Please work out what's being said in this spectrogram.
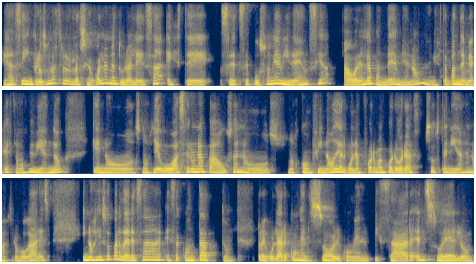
es así. Incluso nuestra relación con la naturaleza este, se, se, puso en evidencia ahora en la pandemia, ¿no? En esta pandemia que estamos viviendo, que nos, nos llevó a hacer una pausa, nos, nos confinó de alguna forma por horas sostenidas en nuestros hogares y nos hizo perder esa, ese contacto regular con el sol, con el pisar el suelo,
